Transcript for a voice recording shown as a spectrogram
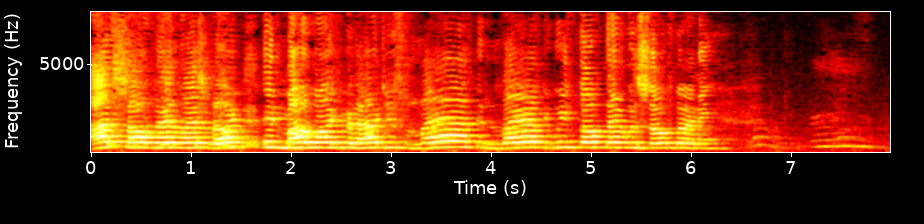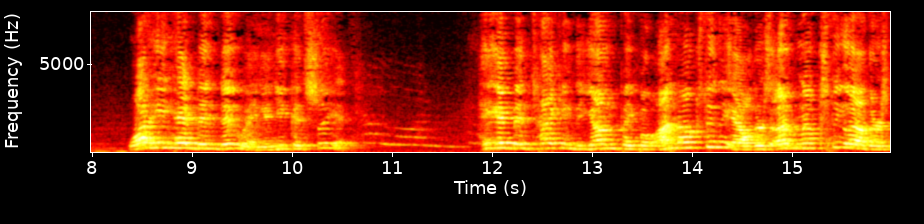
I saw that last night, and my wife and I just laughed and laughed, and we thought that was so funny. What he had been doing, and you could see it, he had been taking the young people, unknowns to the elders, unknowns to others,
